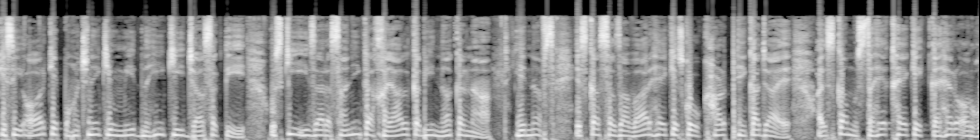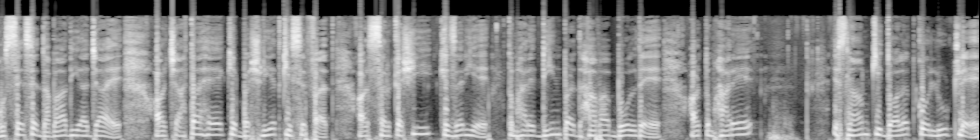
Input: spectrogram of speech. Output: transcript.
کسی اور کے پہنچنے کی امید نہیں کی جا سکتی۔ اس کی ایزا رسانی کا خیال کبھی نہ کرنا۔ یہ نفس اس کا سزاوار ہے کہ اس کو اکھاڑ پھینکا جائے اور اس کا مستحق ہے کہ قہر اور غصے سے دبا دیا جائے اور چاہتا ہے کہ بشریت کی صفت اور سرکشی کے ذریعے تمہارے دین پر دھاوا بول دے اور تمہارے اسلام کی دولت کو لوٹ لے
